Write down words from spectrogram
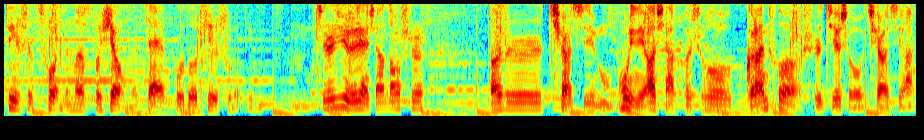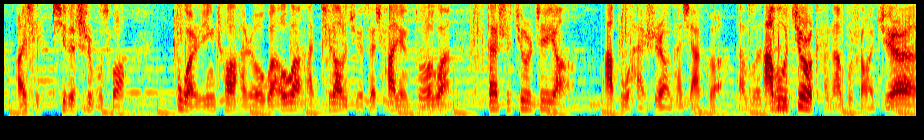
对是错，那么不需要我们再过多赘述了，对吧？嗯，其实就有点像当时，当时切尔西穆里尼奥下课之后，格兰特是接手切尔西，而而且踢的是不错，不管是英超还是欧冠，欧冠还踢到了决赛，差点夺了冠，但是就是这样，阿布还是让他下课。阿布阿布就是看他不爽，觉得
